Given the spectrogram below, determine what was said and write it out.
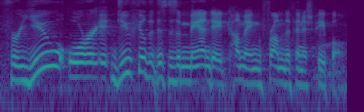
for you, or it, do you feel that this is a mandate coming from the Finnish people?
